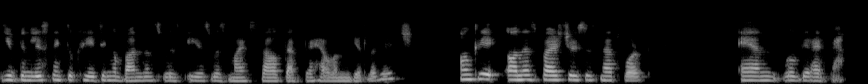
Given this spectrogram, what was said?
you've been listening to Creating Abundance with Ease with myself, Dr. Helen Gitlovich, on, on Inspired Choices Network. And we'll be right back.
